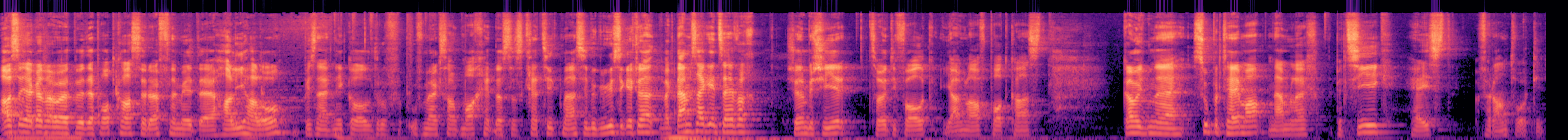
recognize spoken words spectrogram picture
Also ich wollte den Podcast eröffnen mit äh, Halli Hallo, bis dann Nicole darauf aufmerksam gemacht hat, dass das keine zeitmäßige Begrüßung ist. Wegen dem sage ich jetzt einfach, schön bist du hier, zweite Folge Young Love Podcast. Gehen wir mit einem super Thema, nämlich Beziehung heisst Verantwortung.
